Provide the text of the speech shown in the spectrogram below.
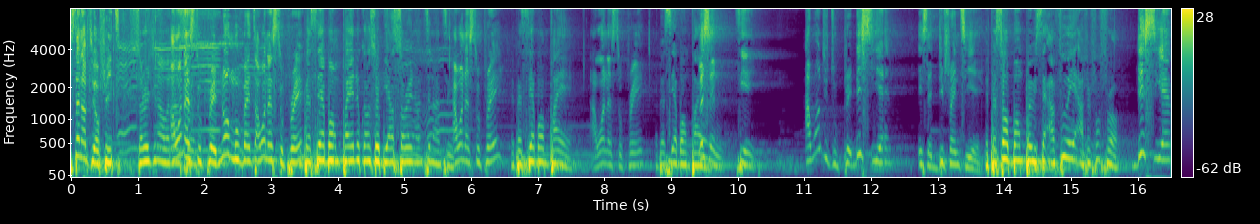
Stand up to your feet. wɔ I want us to pray. No movement. I want us to pray. mepɛ sɛ yɛbɔ mpaeɛ ne kwan sɛ obi asɔre nantenante I want us to pray. mepɛ sɛ yɛbɔ mpaeɛ I want us to pray. mepɛ sɛ yɛbɔ mpaeɛ Listen. I want you to pray. This year is a different year. mepɛ sɛ ɔbɔ mpaeɛ bi sɛ afe wei yɛ afe foforɔ This year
